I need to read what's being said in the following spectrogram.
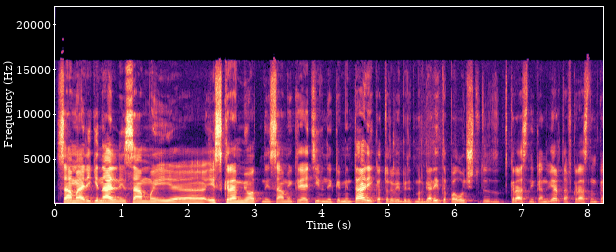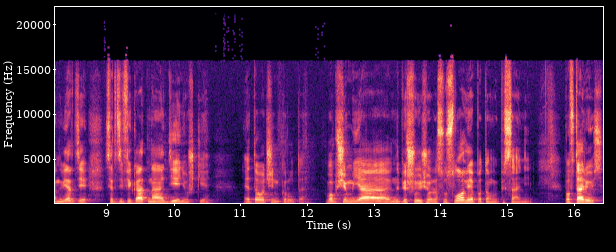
Самый оригинальный, самый э, искрометный, самый креативный комментарий, который выберет Маргарита, получит этот красный конверт, а в красном конверте сертификат на денежки. Это очень круто. В общем, я напишу еще раз условия потом в описании. Повторюсь,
